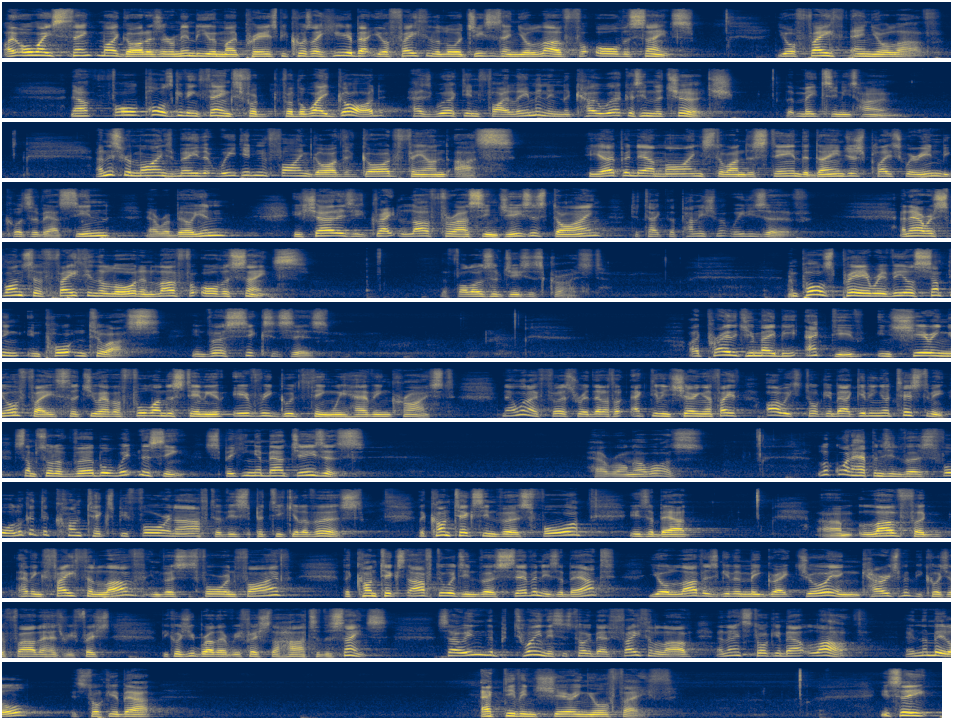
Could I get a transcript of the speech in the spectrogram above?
I always thank my God as I remember you in my prayers because I hear about your faith in the Lord Jesus and your love for all the saints your faith and your love. Now, Paul's giving thanks for, for the way God has worked in Philemon, in the co workers in the church that meets in his home. And this reminds me that we didn't find God, that God found us. He opened our minds to understand the dangerous place we're in because of our sin, our rebellion. He showed us his great love for us in Jesus dying to take the punishment we deserve and our response of faith in the Lord and love for all the saints, the followers of Jesus Christ. And Paul's prayer reveals something important to us. In verse 6 it says, I pray that you may be active in sharing your faith so that you have a full understanding of every good thing we have in Christ. Now, when I first read that, I thought active in sharing our faith. Oh, he's talking about giving your testimony, some sort of verbal witnessing, speaking about Jesus. How wrong I was. Look what happens in verse 4. Look at the context before and after this particular verse. The context in verse 4 is about um, love for having faith and love in verses 4 and 5. The context afterwards in verse 7 is about your love has given me great joy and encouragement because your Father has refreshed, because you, brother, have refreshed the hearts of the saints. So in the between this, it's talking about faith and love, and then it's talking about love. In the middle, it's talking about active in sharing your faith. You see,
